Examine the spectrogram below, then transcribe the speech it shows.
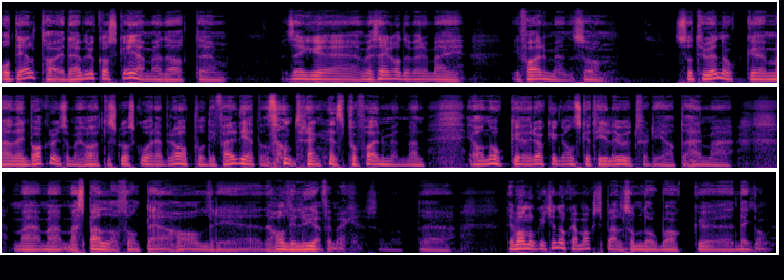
å delta i det. Jeg bruker å skøye med det at eh, hvis jeg, eh, hvis jeg hadde vært med i Farmen, så så tror jeg nok eh, med den bakgrunnen som jeg har, at det skulle skåre bra på de ferdighetene som trenges på Farmen. Men jeg har nok eh, røkket ganske tidlig ut, fordi at det her med, med, med, med spill og sånt, det har aldri, aldri lyet for meg. Sånn at, uh, det var nok ikke noe maktspill som lå bak den gangen.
